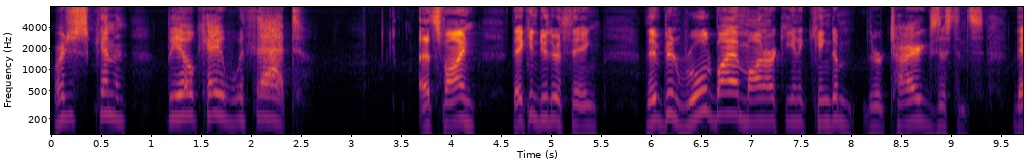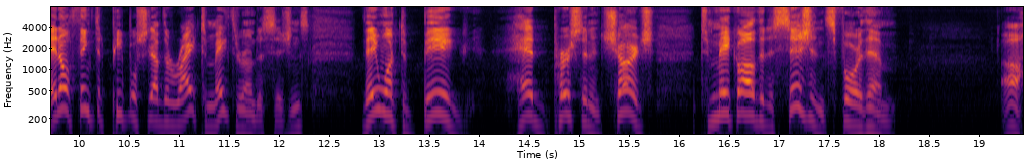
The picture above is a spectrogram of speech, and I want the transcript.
We're just going to be okay with that. That's fine. They can do their thing. They've been ruled by a monarchy and a kingdom their entire existence. They don't think that people should have the right to make their own decisions. They want the big head person in charge to make all the decisions for them. Oh,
